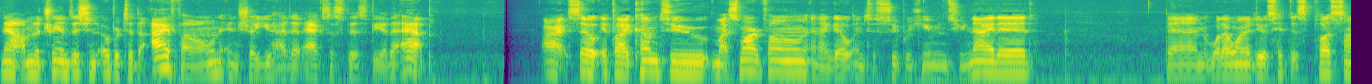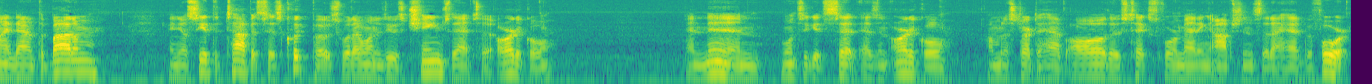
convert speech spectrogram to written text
Now I'm going to transition over to the iPhone and show you how to access this via the app. All right, so if I come to my smartphone and I go into Superhumans United, then what I want to do is hit this plus sign down at the bottom, and you'll see at the top it says Quick Post. What I want to do is change that to article, and then once it gets set as an article, I'm going to start to have all those text formatting options that I had before.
